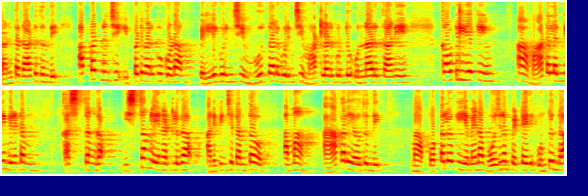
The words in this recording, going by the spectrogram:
గంట దాటుతుంది. అప్పటి నుంచి ఇప్పటి వరకు కూడా పెళ్ళి గురించి ముహూర్తాల గురించి మాట్లాడుకుంటూ ఉన్నారు కానీ కౌటిల్యకి ఆ మాటలన్నీ వినటం కష్టంగా ఇష్టం లేనట్లుగా అనిపించటంతో అమ్మ ఆకలి అవుతుంది. మా పొట్టలోకి ఏమైనా భోజనం పెట్టేది ఉంటుందా?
